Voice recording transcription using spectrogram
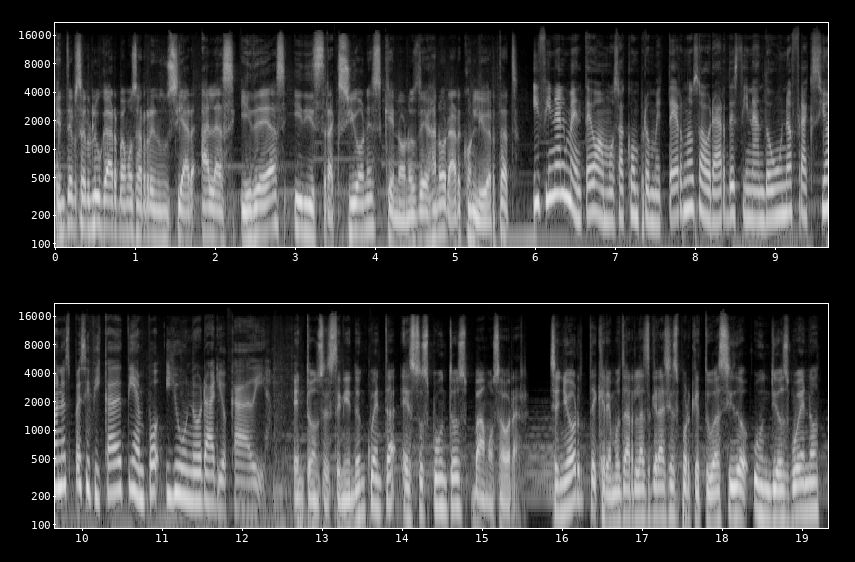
En tercer lugar, vamos a renunciar a las ideas y distracciones que no nos dejan orar con libertad. Y finalmente vamos a comprometernos a orar destinando una fracción específica de tiempo y un horario cada día. Entonces, teniendo en cuenta estos puntos, vamos a orar. Señor, te queremos dar las gracias porque tú has sido un Dios bueno,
